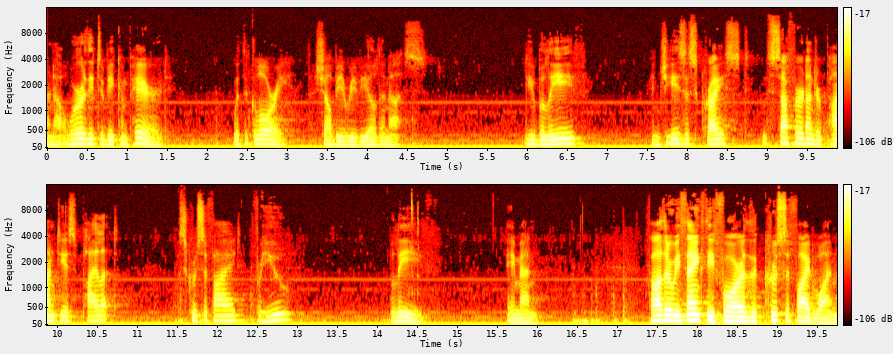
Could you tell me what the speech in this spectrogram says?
are not worthy to be compared with the glory that shall be revealed in us. Do you believe in Jesus Christ, who suffered under Pontius Pilate, was crucified for you? Believe. Amen. Father, we thank thee for the crucified one.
